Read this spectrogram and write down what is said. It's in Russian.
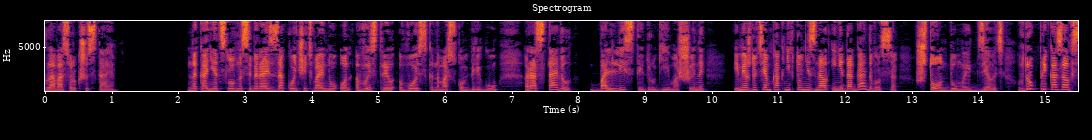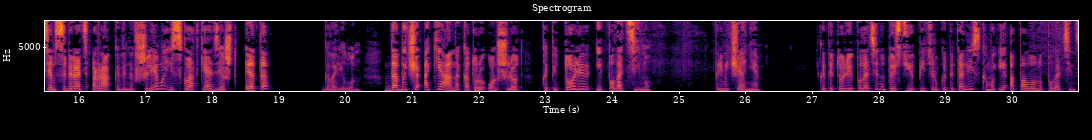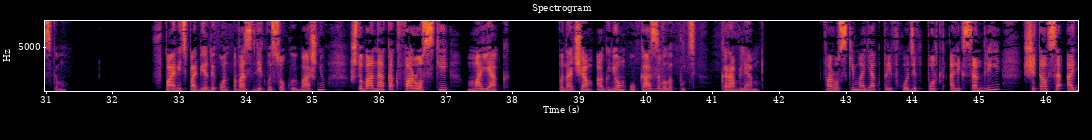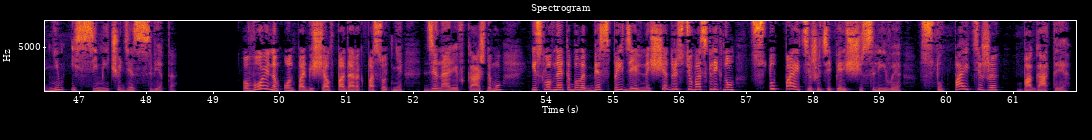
Глава 46. Наконец, словно собираясь закончить войну, он выстроил войско на морском берегу, расставил баллисты и другие машины, и между тем, как никто не знал и не догадывался, что он думает делать, вдруг приказал всем собирать раковины в шлемы и складки одежд. «Это, — говорил он, — добыча океана, которую он шлет Капитолию и Палатину». Примечание. Капитолию и Палатину, то есть Юпитеру Капитолийскому и Аполлону Палатинскому. В память победы он воздвиг высокую башню, чтобы она, как форосский маяк, по ночам огнем указывала путь кораблям. Форосский маяк при входе в порт Александрии считался одним из семи чудес света. Воинам он пообещал в подарок по сотне динариев каждому и, словно это было беспредельной щедростью, воскликнул «Ступайте же теперь, счастливые! Ступайте же, богатые!»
